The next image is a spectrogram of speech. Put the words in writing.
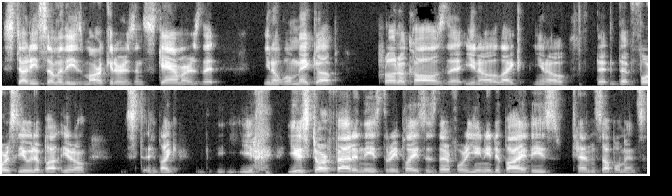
study some of these marketers and scammers that you know will make up protocols that you know like you know that that force you to buy you know st- like you, you store fat in these three places therefore you need to buy these 10 supplements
